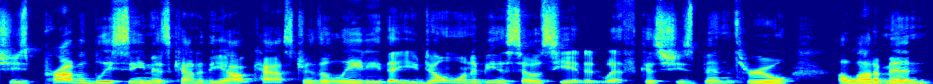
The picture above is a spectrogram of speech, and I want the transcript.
she's probably seen as kind of the outcast or the lady that you don't want to be associated with because she's been through a lot of men.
